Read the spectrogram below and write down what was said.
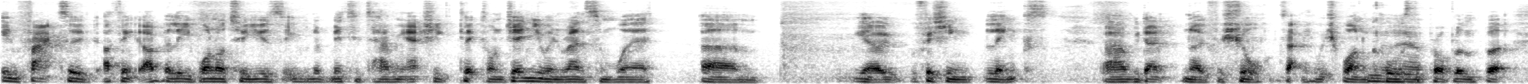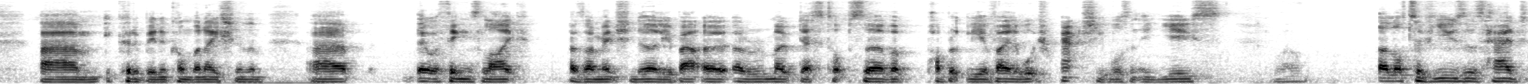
in fact, I think, I believe one or two users even admitted to having actually clicked on genuine ransomware, um, you know, phishing links. Uh, we don't know for sure exactly which one caused yeah. the problem, but um, it could have been a combination of them. Uh, there were things like, as I mentioned earlier, about a, a remote desktop server publicly available, which actually wasn't in use Well, a lot of users had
